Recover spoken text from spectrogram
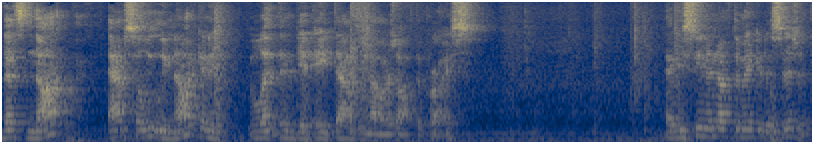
That's not absolutely not to let them get $8,000 off the price. Have you seen enough to make a decision?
